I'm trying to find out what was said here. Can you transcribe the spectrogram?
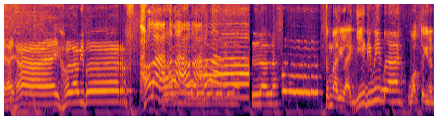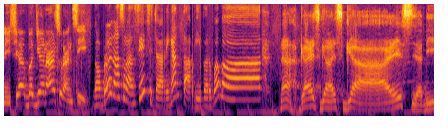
Hai hai hai, hola Wibers. Hola, hola, hola, hola. Lala. Kembali lagi di Wiba, waktu Indonesia bagian asuransi. Ngobrolin asuransi secara ringan tapi berbobot. Nah, guys, guys, guys. Jadi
